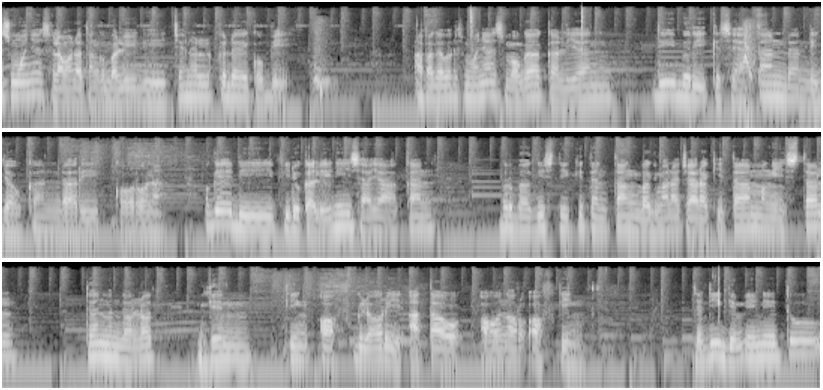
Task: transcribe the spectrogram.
semuanya, selamat datang kembali di channel Kedai Kopi. Apa kabar semuanya? Semoga kalian diberi kesehatan dan dijauhkan dari corona. Oke, di video kali ini saya akan berbagi sedikit tentang bagaimana cara kita menginstal dan mendownload game King of Glory atau Honor of King. Jadi game ini itu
